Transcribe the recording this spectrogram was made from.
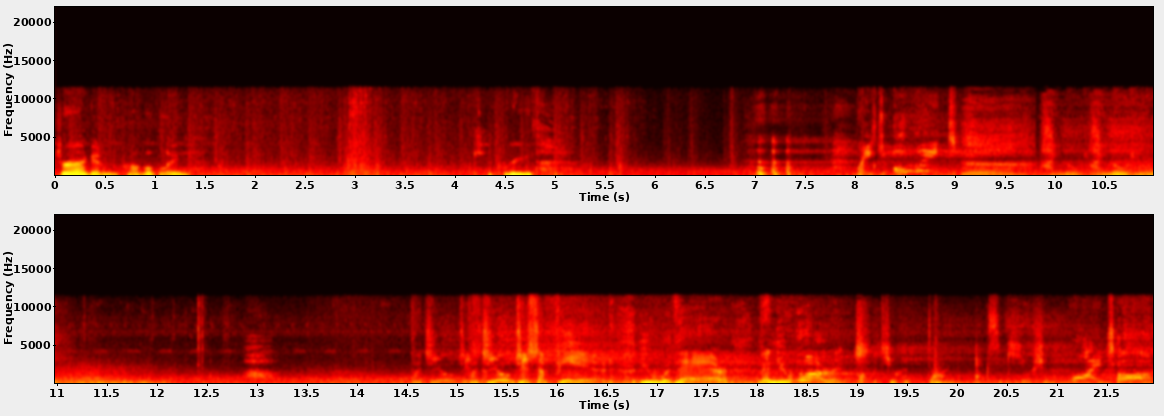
Dragon, probably. Can't breathe. Wait, oh wait! I know, I know you. But you, dis- but you disappeared. You were there, then you weren't. What would you have done, Executioner? Why talk?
